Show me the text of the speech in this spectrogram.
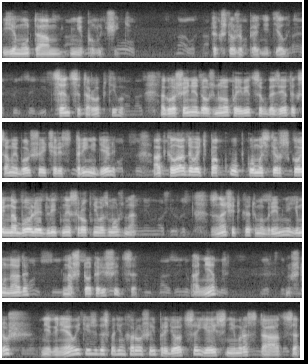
ему там не получить. Так что же Пенни делать? Ценцы торопит его. Оглашение должно появиться в газетах самое большее через три недели. Откладывать покупку мастерской на более длительный срок невозможно. Значит, к этому времени ему надо на что-то решиться. А нет? Ну что ж, не гневайтесь, господин хороший, придется ей с ним расстаться.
